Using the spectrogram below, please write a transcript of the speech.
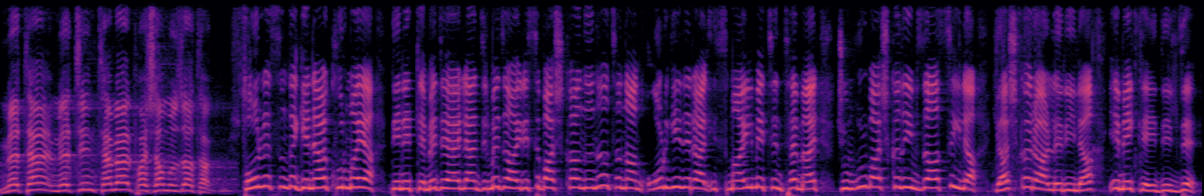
Mete, Metin Temel Paşa'mıza takmış. Sonrasında Genelkurmay'a Denetleme Değerlendirme Dairesi Başkanlığı'na atanan Orgeneral İsmail Metin Temel, Cumhurbaşkanı imzasıyla yaş kararlarıyla emekli edildi.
